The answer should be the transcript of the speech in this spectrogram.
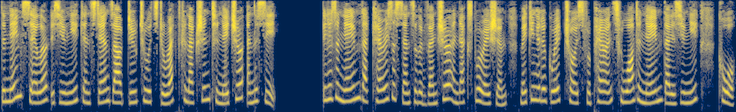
The name Sailor is unique and stands out due to its direct connection to nature and the sea. It is a name that carries a sense of adventure and exploration, making it a great choice for parents who want a name that is unique, cool,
